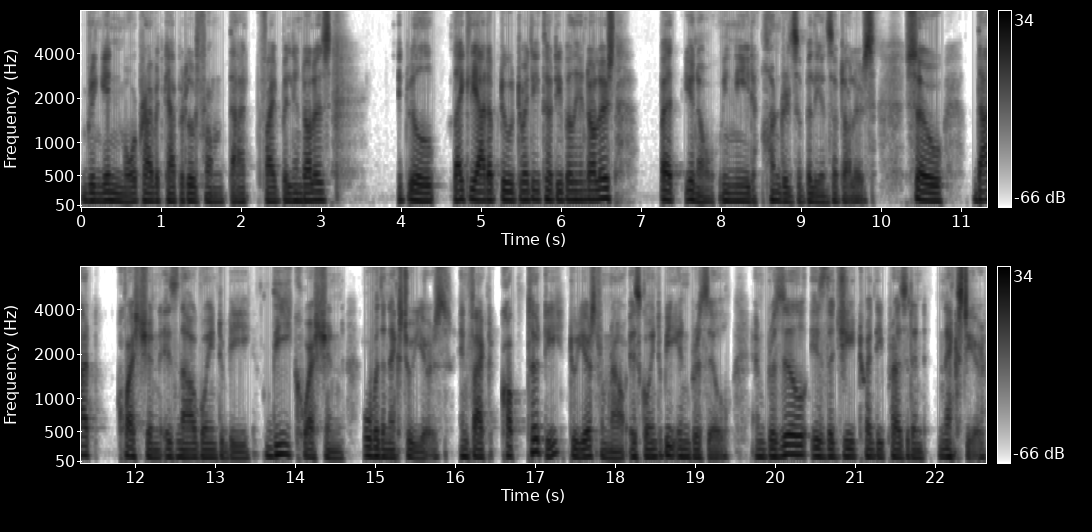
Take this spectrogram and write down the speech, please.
bring in more private capital from that $5 billion. It will likely add up to 20, 30 billion dollars, but you know, we need hundreds of billions of dollars. So that question is now going to be the question over the next two years. In fact, COP30, two years from now, is going to be in Brazil. And Brazil is the G20 president next year.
